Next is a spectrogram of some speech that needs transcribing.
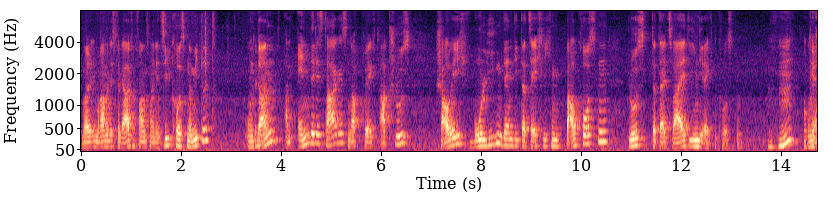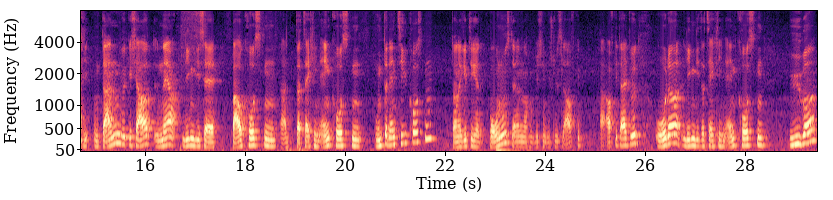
mal im Rahmen des Vergabeverfahrens meine Zielkosten ermittelt und genau. dann am Ende des Tages, nach Projektabschluss, schaue ich, wo liegen denn die tatsächlichen Baukosten plus der Teil 2 die indirekten Kosten. Mhm, okay. und, und, dann wird geschaut, naja, liegen diese Baukosten, äh, tatsächlichen Endkosten unter den Zielkosten dann ergibt sich ein Bonus, der dann nach einem bestimmten Schlüssel aufge äh, aufgeteilt wird. Oder liegen die tatsächlichen Endkosten über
